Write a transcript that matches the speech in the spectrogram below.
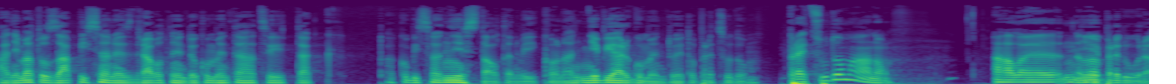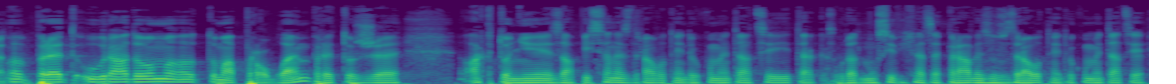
a nemá to zapísané v zdravotnej dokumentácii, tak ako by sa nestal ten výkon a nevyargumentuje to pred súdom. Pred súdom áno. ale nie pred úradom. Pred úradom to má problém, pretože ak to nie je zapísané v zdravotnej dokumentácii, tak úrad musí vychádzať práve zo zdravotnej dokumentácie.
